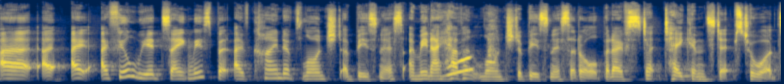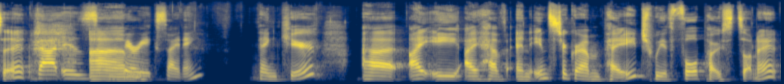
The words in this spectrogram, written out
I, I- feel weird saying this, but I've kind of launched a business. I mean, I haven't launched a business at all, but I've st- taken steps towards it. that is Um, very exciting Thank you. Uh, i.e., I have an Instagram page with four posts on it,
